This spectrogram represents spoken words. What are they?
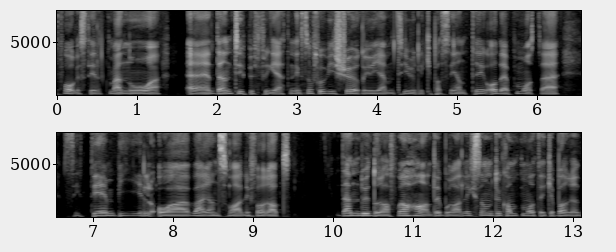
forestilt meg noe eh, den type friheten, liksom. For vi kjører jo hjem til ulike pasienter, og det på en måte sitte i en bil og være ansvarlig for at den du drar fra, har det bra, liksom. Du kan på en måte ikke bare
